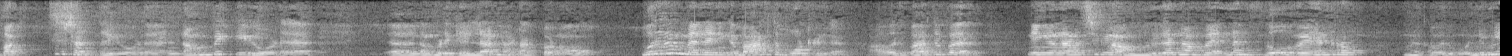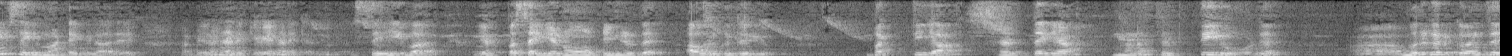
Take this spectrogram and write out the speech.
பக்தி ஸ்ரத்தையோட நம்பிக்கையோட நம்மளுக்கு எல்லாம் நடக்கணும். முருகன் மேல நீங்க பாரத்தை போட்டுருங்க. அவர் பார்த்துப்பார் நீங்க நினைச்சுக்கலாம் முருகன் நம்ம என்ன இவ்வளோ வேண்டுறோம்? நம்மளுக்கு அவர் ஒண்ணுமே செய்ய மாட்டேங்கிறாரு. அப்படின்னு நினைக்கவே நினைக்காதீங்க. செய்வார். எப்ப செய்யணும் அப்படிங்கிறது அவருக்கு தெரியும். பக்தியா ஸ்ரத்தையா மன திருப்தியோடு முருகருக்கு வந்து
